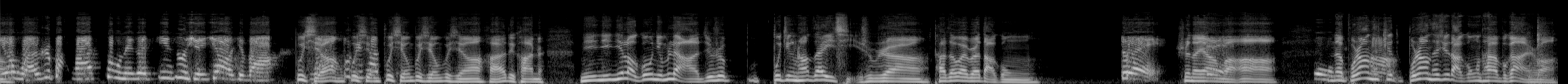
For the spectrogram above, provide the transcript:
学，啊我要是把他送那个寄宿学校去吧，不行，不行，不行，不行，不行，孩子得看着。你你你老公，你们俩就是不不经常在一起，是不是？他在外边打工，对，是那样吧？啊啊，那不让他去啊，不让他去打工，他也不干是吧？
